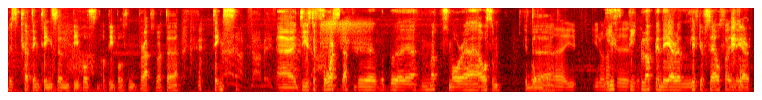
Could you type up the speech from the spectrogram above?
Just cutting things and people's, not people's perhaps, but uh, things. Uh, to use the force, that would be, would be much more uh, awesome. Could uh, Uh, you, you don't have lift to. people up in the air and lift yourself in the air.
